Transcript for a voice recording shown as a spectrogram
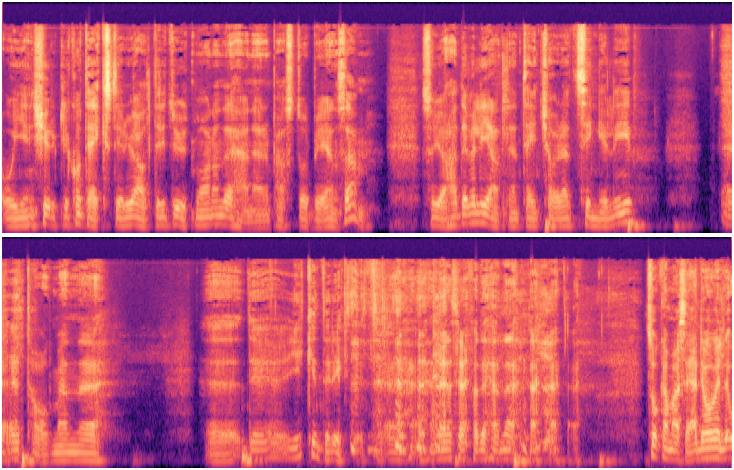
och i en kyrklig kontext är det ju alltid lite utmanande här när en pastor blir ensam. Så jag hade väl egentligen tänkt köra ett singelliv ett tag men det gick inte riktigt när jag träffade henne. Så kan man säga, det var väldigt,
